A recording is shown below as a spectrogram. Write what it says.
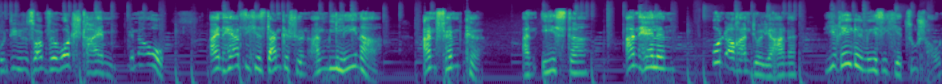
Und die sorgen für Watchtime. Genau. Ein herzliches Dankeschön an Milena, an Femke, an Esther, an Helen und auch an Juliane, die regelmäßig hier zuschauen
